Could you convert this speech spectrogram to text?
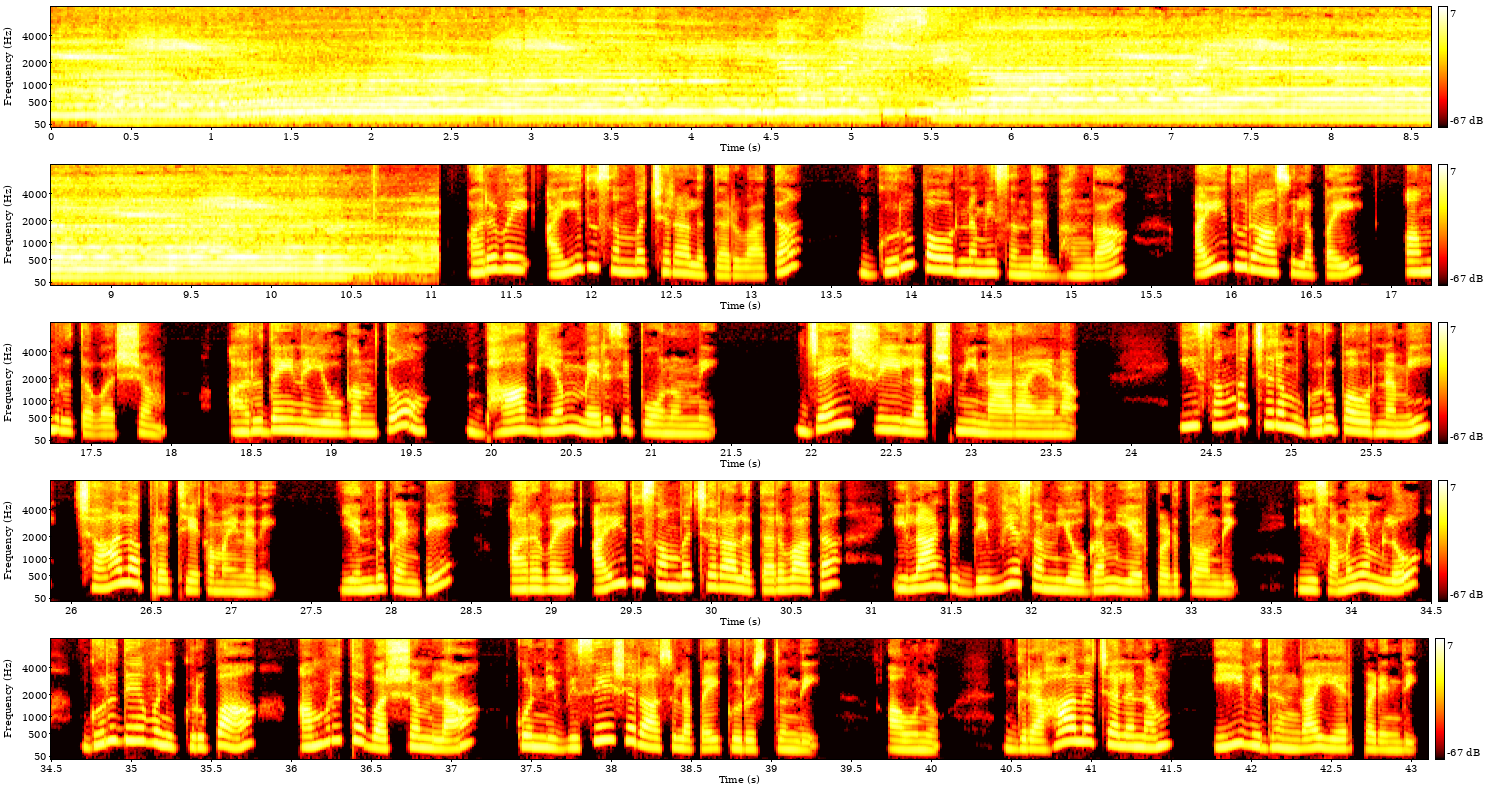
అరవై ఐదు సంవత్సరాల తరువాత గురు పౌర్ణమి సందర్భంగా ఐదు రాసులపై అమృత వర్షం. అరుదైన యోగంతో భాగ్యం మెరిసిపోనుంది. జై శ్రీ లక్ష్మీనారాయణ. ఈ సంవత్సరం గురు పౌర్ణమి చాలా ప్రత్యేకమైనది. ఎందుకంటే అరవై ఐదు సంవత్సరాల తర్వాత ఇలాంటి దివ్య సంయోగం ఏర్పడుతోంది. ఈ సమయంలో గురుదేవుని కృప అమృత వర్షంలా కొన్ని విశేష రాసులపై కురుస్తుంది. అవును గ్రహాల చలనం ఈ విధంగా ఏర్పడింది.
